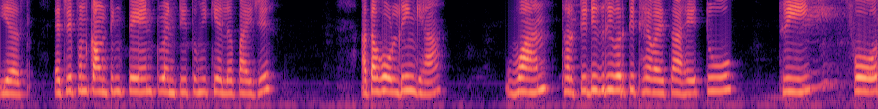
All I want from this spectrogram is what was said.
यस याचे पण काउंटिंग टेन ट्वेंटी तुम्ही केलं पाहिजे. आता होल्डिंग घ्या. वन थर्टी डिग्रीवरती ठेवायचं आहे. Two three four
